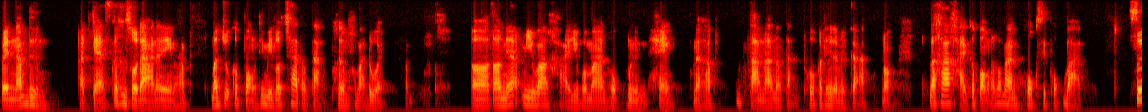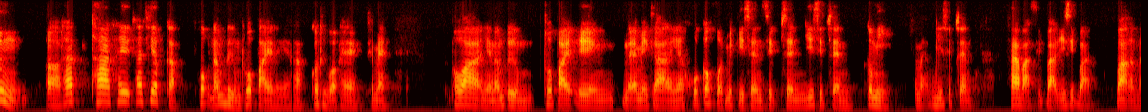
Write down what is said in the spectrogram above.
เป็นน้ำดื่มอัดแก๊สก็คือโซดานั่นเองนะครับบรรจุกระป๋องที่มีรสชาติต่างๆ เพิ่มเข้ามาด้วยครับเอ่อตอนนี้มีวางขายอยู่ประมาณ 60,000 แห่งนะครับ ตามร้านต่างๆ ทั่วประเทศอเมริกาเนาะ ราคาขายกระป๋องละประมาณ66บาท ซึ่งเอ่อถ้าถ้าถ้าถ้าเทียบกับพวกน้ำดื่มทั่วไปอะไรเงี้ยครับ ก็ถือว่าแพงใช่ไหมเพราะว่าอย่างน้ำดื่มทั่วไปเองในอเมริกาอะไรเงี้ยขวดก็ขวดไม่กี่เซนสิบเซนยี่สิบเซนก็มีใช่ไหมยี่สิบเซนห้าบาทสิบบาทยี่สิบาทว่ากันไป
